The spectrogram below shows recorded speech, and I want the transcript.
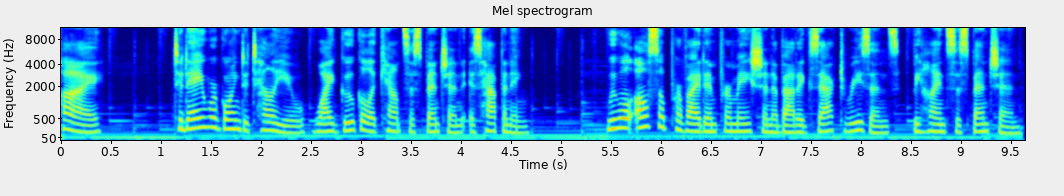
Hi. Today we're going to tell you why Google account suspension is happening. We will also provide information about exact reasons behind suspension.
